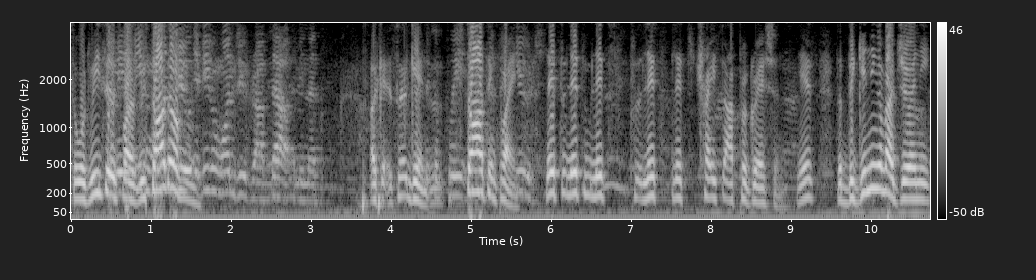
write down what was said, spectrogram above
So what we say I as mean, far as we start off. If even one Jew drops out, I mean that's Okay, so again, complete- starting point. Let's let's let's let's let's trace our progression. Yes, the beginning of our journey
